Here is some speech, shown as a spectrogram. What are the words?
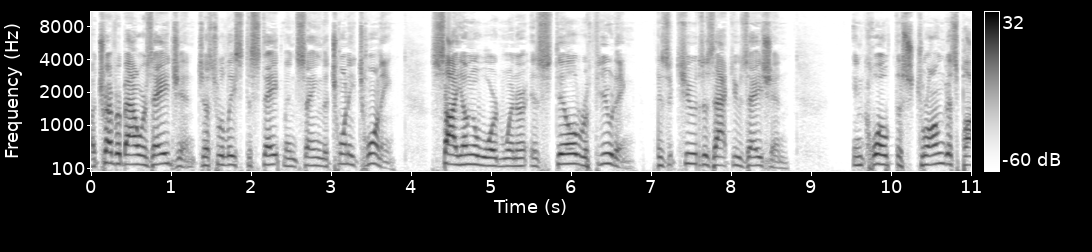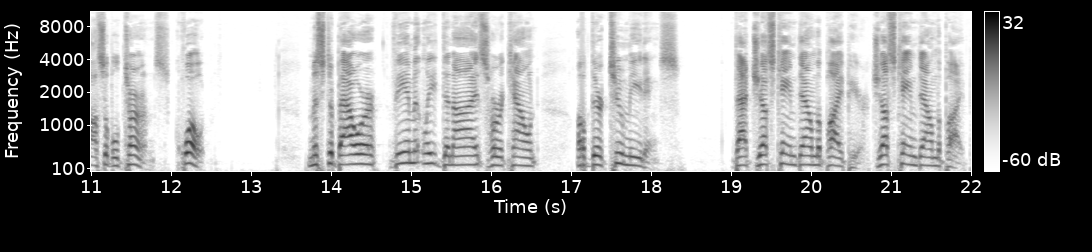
Uh, Trevor Bauer's agent just released a statement saying the 2020 Cy Young Award winner is still refuting his accuser's accusation in, quote, the strongest possible terms. Quote, Mr. Bauer vehemently denies her account of their two meetings. That just came down the pipe here. Just came down the pipe.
